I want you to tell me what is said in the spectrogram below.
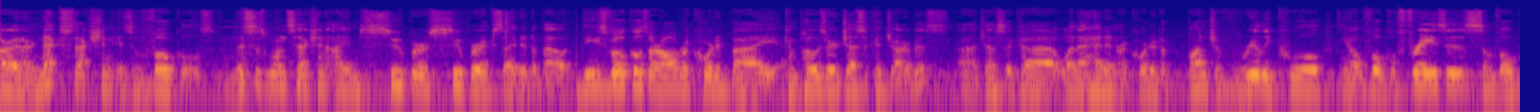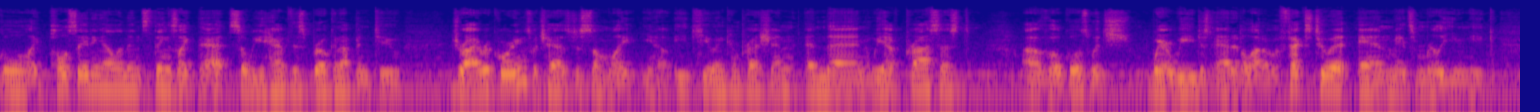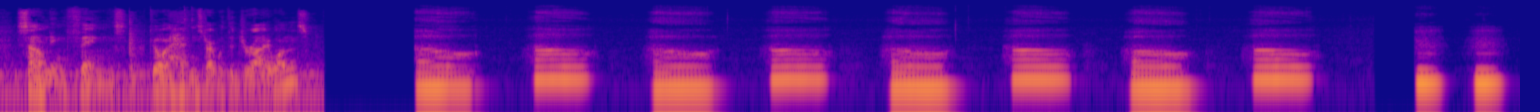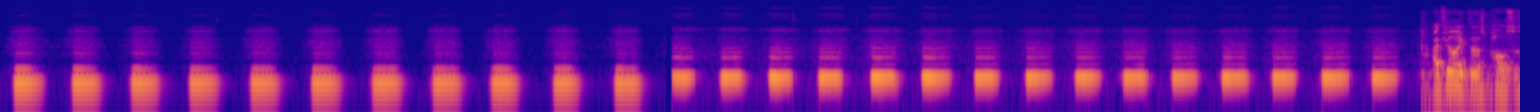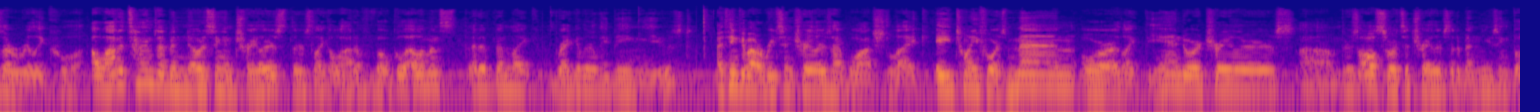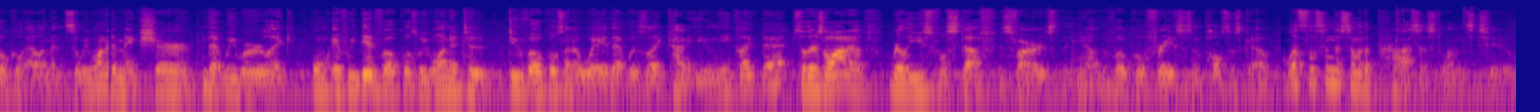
Alright, our next section is vocals. This is one section I am super, super excited about. These vocals are all recorded by composer Jessica Jarvis. Uh, Jessica went ahead and recorded a bunch of really cool, you know, vocal phrases, some vocal, like, pulsating elements, things like that. So we have this broken up into dry recordings, which has just some light, you know, EQ and compression, and then we have processed uh, vocals, which where we just added a lot of effects to it and made some really unique sounding things. Go ahead and start with the dry ones. Oh, oh, oh, those pulses are really cool. A lot of times I've been noticing in trailers there's like a lot of vocal elements that have been like regularly being used. I think about recent trailers I've watched like A24's Men or like the Andor trailers. Um, there's all sorts of trailers that have been using vocal elements. So we wanted to make sure that we were like, when, if we did vocals, we wanted to do vocals in a way that was like kind of unique like that. So there's a lot of really useful stuff as far as the, you know the vocal phrases and pulses go. Let's listen to some of the processed ones too.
